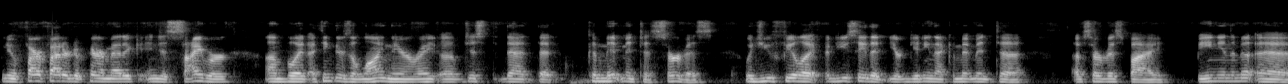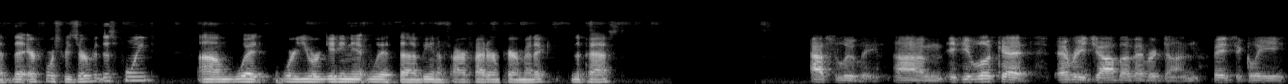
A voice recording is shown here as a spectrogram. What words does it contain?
you know, firefighter to paramedic into cyber. Um, but I think there's a line there, right, of just that that commitment to service would you feel like do you say that you're getting that commitment to, of service by being in the uh, the Air Force Reserve at this point? Um, what where you were getting it with uh, being a firefighter and paramedic in the past? Absolutely. Um, if you look at every job I've ever done, basically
